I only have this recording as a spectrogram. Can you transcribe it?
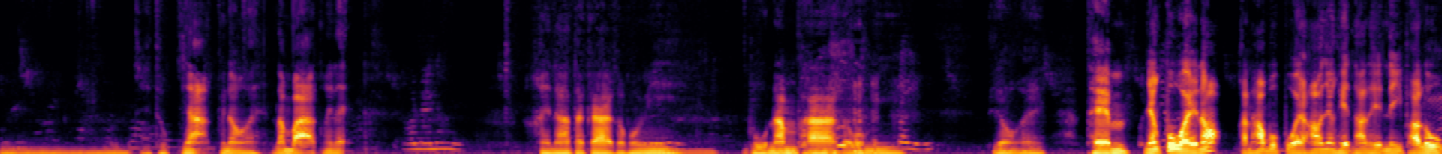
อืมที่ทุกข์ยากพี่น้องเอ้ยลำบากนี่แหละให้หนาตะกร้ากับบ่มีผู้นำพากับบ่มีพี่น้องเอ้ยแถมยังป่วยเนาะคันเฮาบ่ป่วยเฮายังเห็นหาเห็นนี่พาลูก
